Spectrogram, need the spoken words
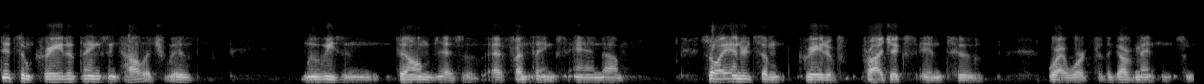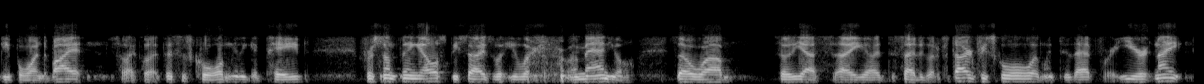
did some creative things in college with movies and films as, as fun things, and um, so I entered some creative projects into where I worked for the government, and some people wanted to buy it. So I thought, this is cool. I'm going to get paid for something else besides what you learn from a manual. So, um, so yes, I uh, decided to go to photography school. I went to that for a year at night,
